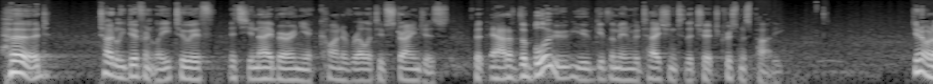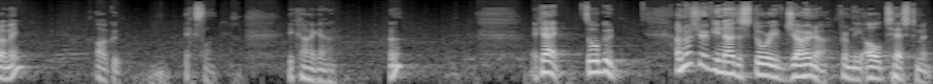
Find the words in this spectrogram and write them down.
heard totally differently to if it's your neighbour and you're kind of relative strangers. But out of the blue, you give them an invitation to the church Christmas party. Do you know what I mean? Oh, good. Excellent. You're kind of going? Okay, it's all good. I'm not sure if you know the story of Jonah from the Old Testament.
